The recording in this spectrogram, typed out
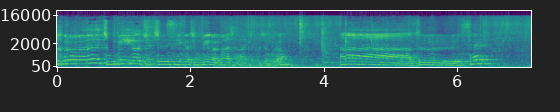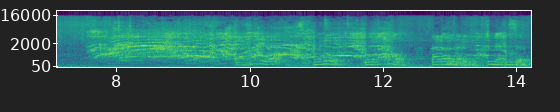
자 그러면은 정민이가 주최했으니까 정민이가 얼마나 잘하는지 보자고요. 하나 둘 셋. 야, 사세요? 너무 뭐 다른 거. 다른 거, 다른 거. 좀 약했어요.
